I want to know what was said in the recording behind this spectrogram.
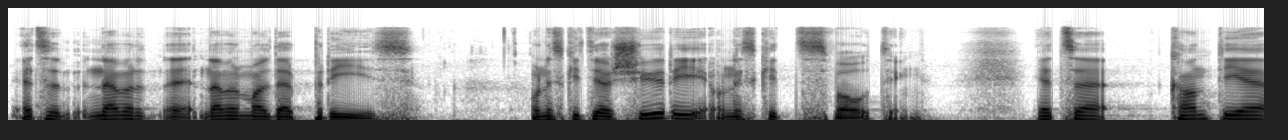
jetzt nehmen wir, äh, nehmen wir mal den Preis. Und es gibt ja eine Jury und es gibt das Voting. Jetzt äh, kann die,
